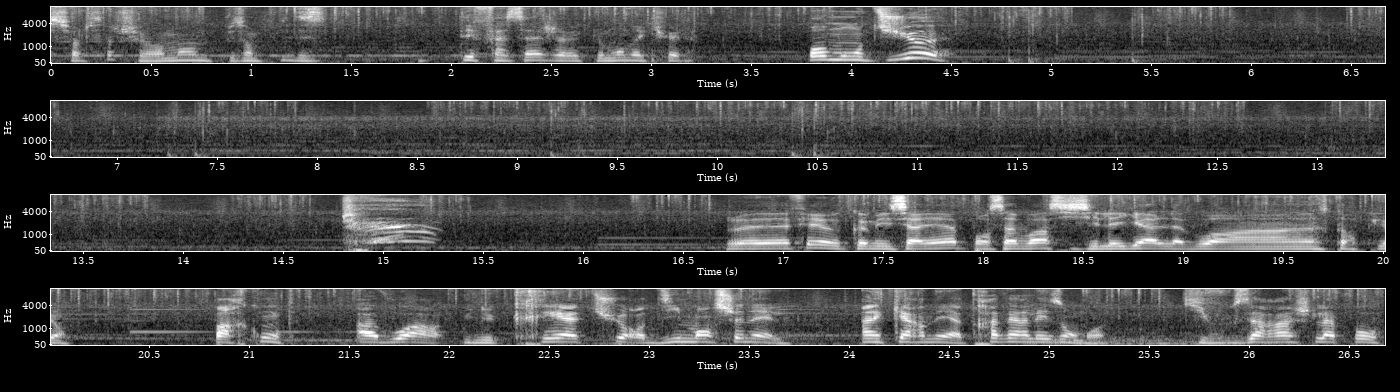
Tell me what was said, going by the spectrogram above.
Sur le sol, je suis vraiment de plus en plus dés- déphasage avec le monde actuel. Oh mon dieu Je l'avais fait au commissariat pour savoir si c'est légal d'avoir un scorpion. Par contre, avoir une créature dimensionnelle incarnée à travers les ombres qui vous arrache la peau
